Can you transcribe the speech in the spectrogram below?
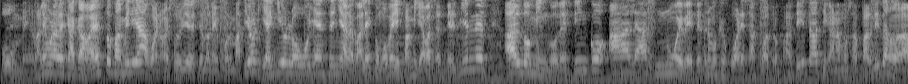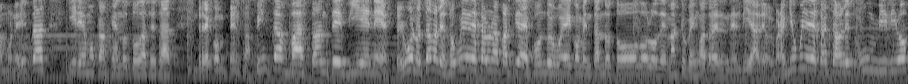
un mes, ¿vale? Una vez que acaba esto, familia, bueno, esto viene siendo la información y aquí os lo voy a enseñar, ¿vale? Como veis, familia, va a ser del viernes al domingo, de 5 a las 9. Tendremos que jugar esas cuatro partidas, si ganamos a partidas, nos darán moneditas, iremos canjeando todas esas recompensas. Pinta bastante bien esto Y bueno, chavales, os voy a dejar una partida de fondo y voy a ir comentando todo lo demás que os vengo a traer en el día de hoy Por aquí os voy a dejar, chavales, un vídeo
